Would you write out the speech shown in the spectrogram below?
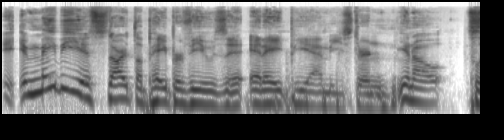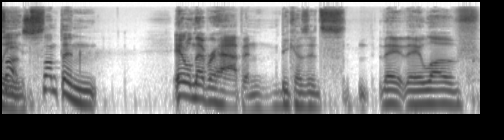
it, maybe you start the pay per views at, at 8 p.m. Eastern. You know, so- Please. something. It'll never happen because it's they they love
